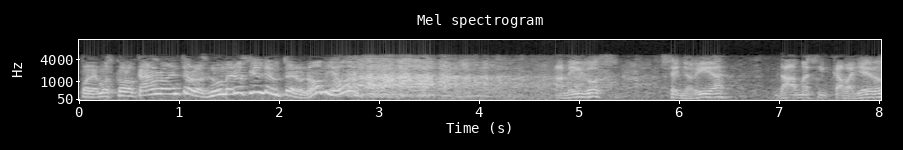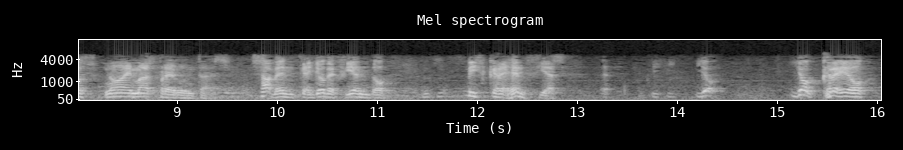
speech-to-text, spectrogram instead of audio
Podemos colocarlo entre los números y el Deuteronomio. Amigos, señoría, damas y caballeros, No hay más preguntas. saben que yo defiendo mis creencias. Yo, yo creo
